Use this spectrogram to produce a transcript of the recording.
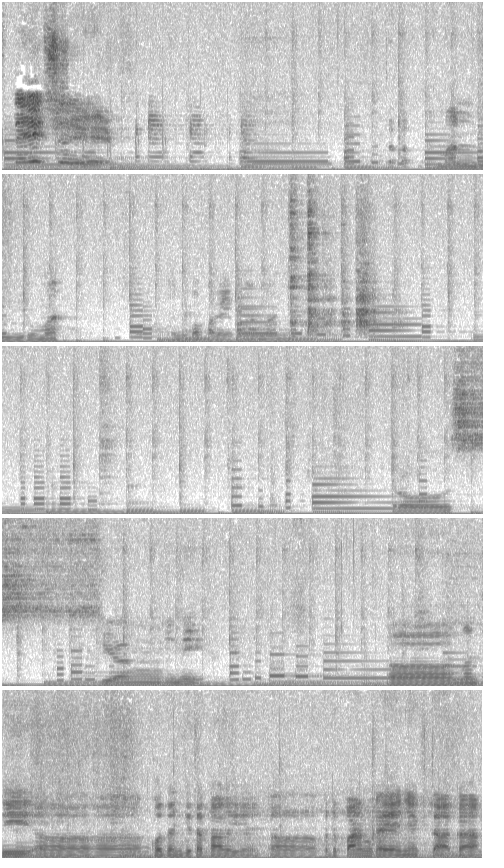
Stay safe, tetap aman di rumah, jangan lupa pakai pengaman. Terus yang ini eh, nanti eh, konten kita kali eh, ke depan kayaknya kita akan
